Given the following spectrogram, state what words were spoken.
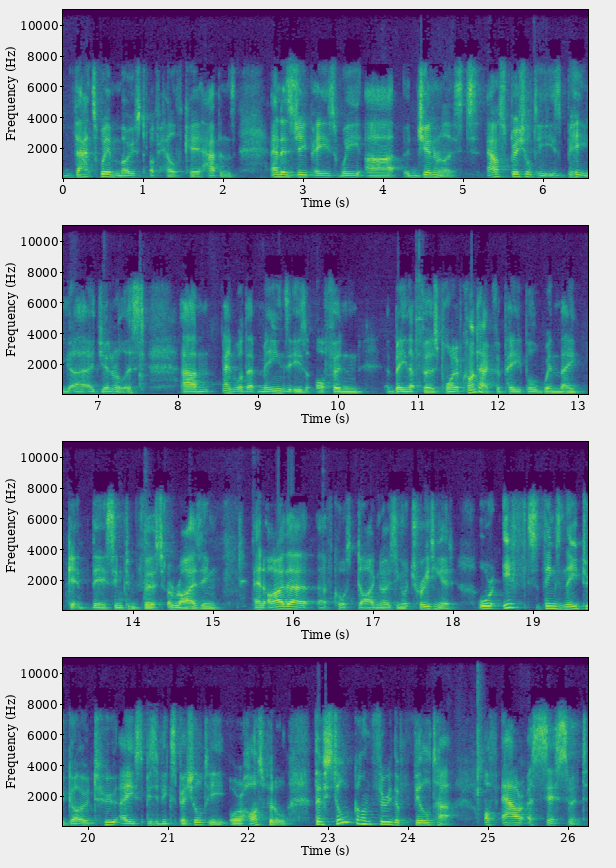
That's where most of healthcare happens. And as GPs, we are generalists. Our specialty is being uh, a generalist. Um, and what that means is often being that first point of contact for people when they get their symptom first arising and either, of course, diagnosing or treating it, or if things need to go to a specific specialty or a hospital, they've still gone through the filter of our assessment.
